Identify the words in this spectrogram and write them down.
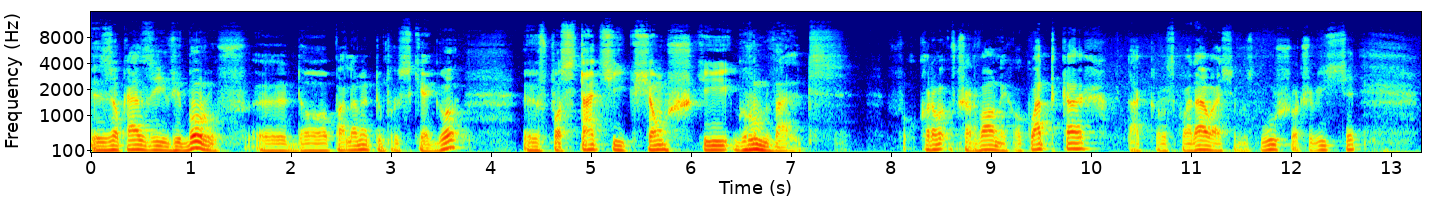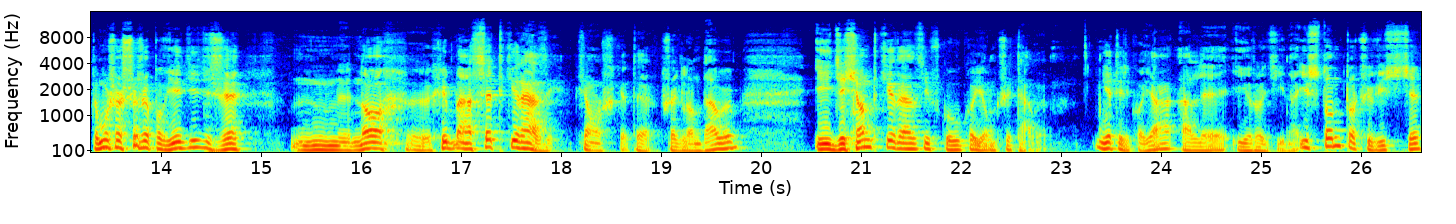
z okazji wyborów e, do Parlamentu Pruskiego e, w postaci książki Grunwald w, w czerwonych okładkach, tak rozkładała się wzdłuż oczywiście, to muszę szczerze powiedzieć, że mm, no, e, chyba setki razy książkę tę przeglądałem i dziesiątki razy w kółko ją czytałem. Nie tylko ja, ale i rodzina. I stąd oczywiście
